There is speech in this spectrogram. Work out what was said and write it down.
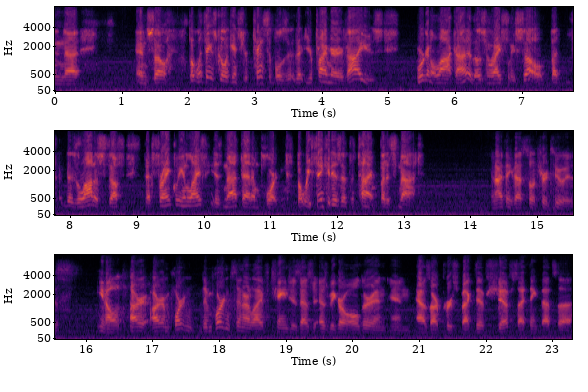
and uh, and so, but when things go against your principles, your primary values, we're going to lock onto those, and rightfully so. But there's a lot of stuff that, frankly, in life is not that important. But we think it is at the time, but it's not and I think that's so true too. Is you know our our important the importance in our life changes as as we grow older and and as our perspective shifts. I think that's a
